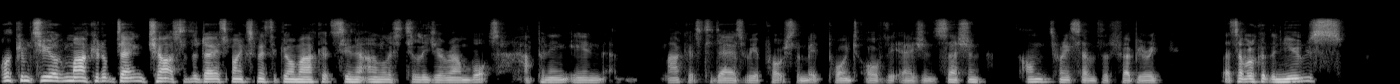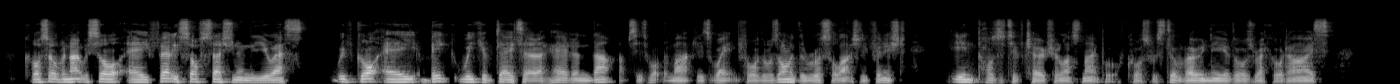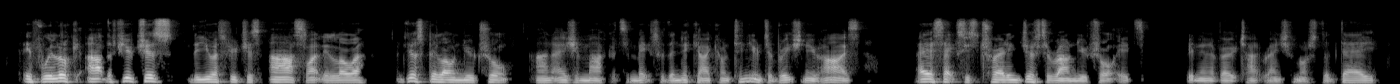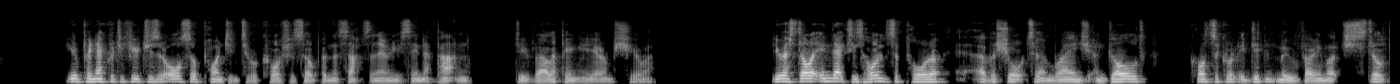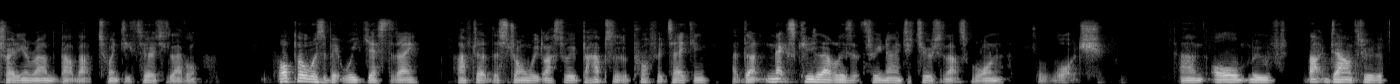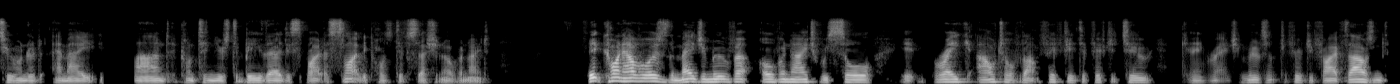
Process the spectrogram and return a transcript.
Welcome to your market update charts of the day. It's Mike Smith, the Go Market Senior Analyst, to lead you around what's happening in markets today as we approach the midpoint of the Asian session on the 27th of February. Let's have a look at the news. Of course, overnight we saw a fairly soft session in the US. We've got a big week of data ahead, and that perhaps is what the market is waiting for. There was only the Russell actually finished in positive territory last night, but of course, we're still very near those record highs. If we look at the futures, the US futures are slightly lower, just below neutral, and Asian markets are mixed with the Nikkei continuing to breach new highs. ASX is trading just around neutral. It's been in a very tight range for most of the day. European equity futures are also pointing to a cautious open this afternoon. You've seen a pattern developing here, I'm sure. US dollar index is holding support of a short term range, and gold consequently didn't move very much, still trading around about that 2030 level. Copper was a bit weak yesterday after the strong week last week, perhaps a little profit taking. That next key level is at 392, so that's one to watch. And all moved back down through the 200 MA and continues to be there despite a slightly positive session overnight. Bitcoin, however, was the major mover overnight. We saw it break out of that 50 to 52 K range, moves up to 55,000.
